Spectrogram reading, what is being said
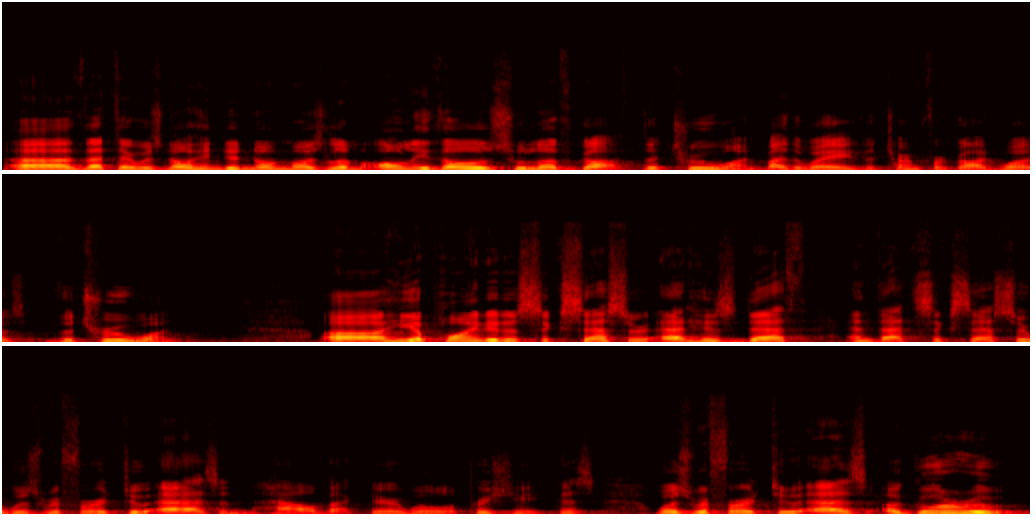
uh, that there was no Hindu, no Muslim, only those who love God, the true one. By the way, the term for God was the true one. Uh, he appointed a successor at his death and that successor was referred to as, and Hal back there will appreciate this, was referred to as a guru.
